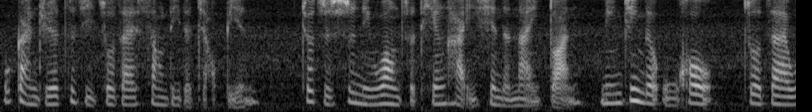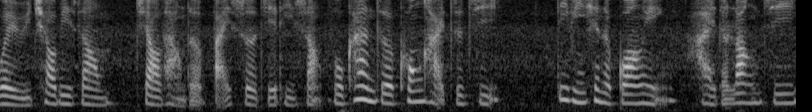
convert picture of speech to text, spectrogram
我感觉自己坐在上帝的脚边，就只是凝望着天海一线的那一端。宁静的午后，坐在位于峭壁上。教堂的白色阶梯上，俯瞰着空海之际，地平线的光影、海的浪迹、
